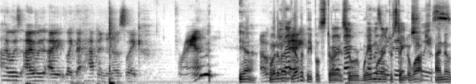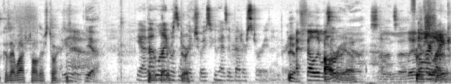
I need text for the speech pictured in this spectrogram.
I was I was I like that happened and I was like, Bran? Yeah. What Okay. about the other people's stories that- who were way more interesting to watch? choice. I know because I watched all their stories. Yeah. Yeah. Yeah, that line wasn't story. a good choice. Who has a better story than Bran? I felt it was a, a little sure. like,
